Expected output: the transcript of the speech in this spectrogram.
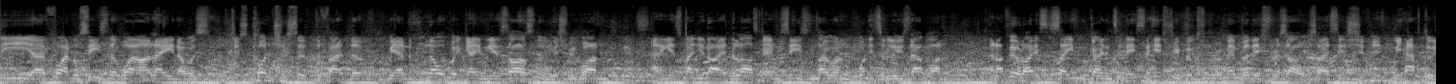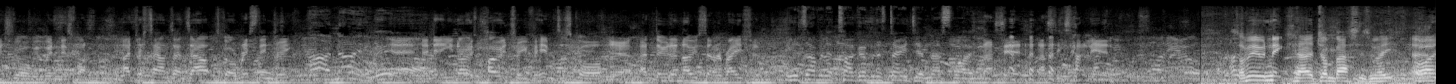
the uh, final season at White Hart Lane, I was just conscious of the fact that we had a penultimate game against Arsenal, which we won, and against Man United, the last game of the season, no one wanted to lose that one. And I feel like it's the same going into this. The history books will remember this result, so it's, it's, we have to ensure we win this one. Andros Townsend's out, he's got a wrist injury. Oh no! Yeah, and then you know it's poetry for him to score Yeah. and do the no celebration. He's having a tug over the stadium, that's why. That's it. That's exactly it. So I'm here with Nick, uh, John Bass's mate. Uh,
